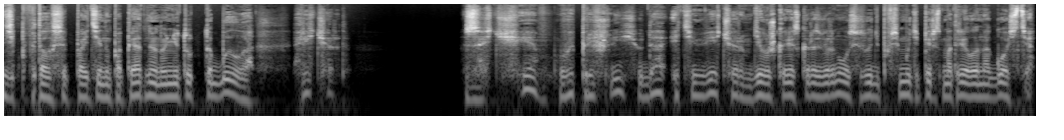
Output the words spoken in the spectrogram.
Дик попытался пойти на попятную, но не тут-то было. «Ричард, зачем вы пришли сюда этим вечером?» Девушка резко развернулась и, судя по всему, теперь смотрела на гостя.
